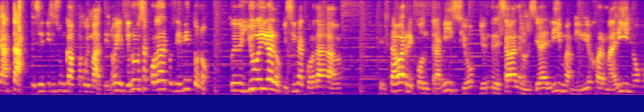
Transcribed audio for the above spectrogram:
ya está, ese, ese, es un campo de mate, ¿no? Y el que no se acordaba del procedimiento, no. Entonces yo era lo que sí me acordaba, estaba recontramicio, yo ingresaba a la Universidad de Lima, mi viejo armarino,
